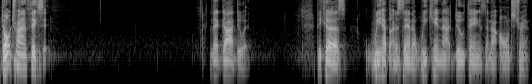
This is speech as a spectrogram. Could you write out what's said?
Don't try and fix it. Let God do it. Because we have to understand that we cannot do things in our own strength.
